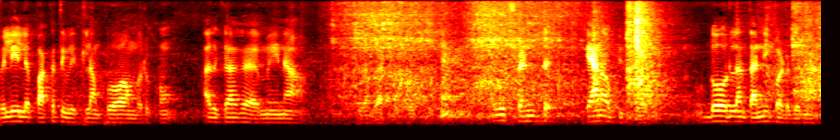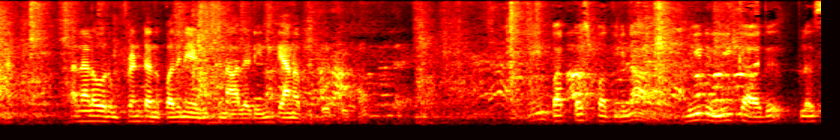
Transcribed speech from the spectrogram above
வெளியில் பக்கத்து வீட்டெலாம் போகாமல் இருக்கும். அதுக்காக மெயினாக இதெல்லாம் கட்டணும் இது ஃப்ரண்ட்டு கேனோப்பி டோர்லாம் தண்ணி படுதுனாங்க அதனால் ஒரு ஃப்ரண்ட் அந்த பதினேழுக்கு நாலு அடின்னு கேனோப்பி போட்டிருக்கோம். மெயின் பர்பஸ் பார்த்தீங்கன்னா வீடு லீக் ஆகுது ப்ளஸ்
